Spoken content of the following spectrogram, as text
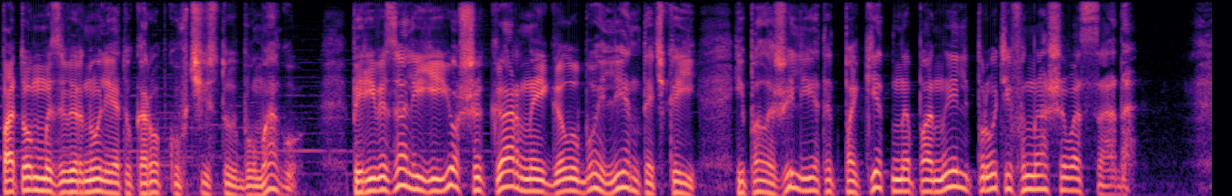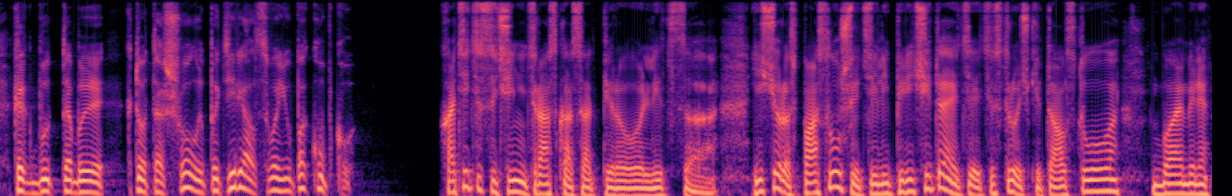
Потом мы завернули эту коробку в чистую бумагу, перевязали ее шикарной голубой ленточкой и положили этот пакет на панель против нашего сада – как будто бы кто-то шел и потерял свою покупку. Хотите сочинить рассказ от первого лица? Еще раз послушайте или перечитайте эти строчки Толстого, Бабеля,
